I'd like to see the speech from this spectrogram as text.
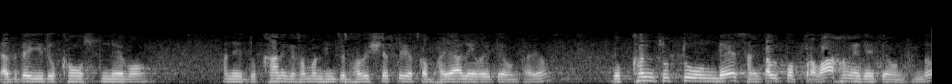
లేకపోతే ఈ దుఃఖం వస్తుందేమో అనే దుఃఖానికి సంబంధించి భవిష్యత్తు యొక్క భయాలు ఏవైతే ఉంటాయో దుఃఖం చుట్టూ ఉండే సంకల్ప ప్రవాహం ఏదైతే ఉంటుందో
